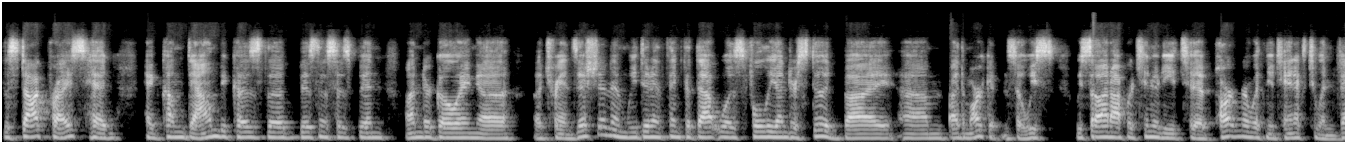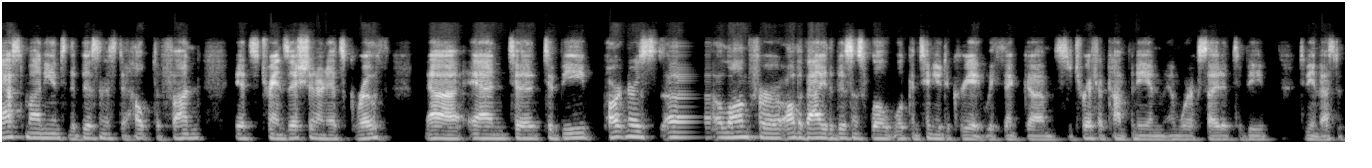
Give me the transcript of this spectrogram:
the stock price had had come down because the business has been undergoing a, a transition, and we didn't think that that was fully understood by um, by the market. And so we we saw an opportunity to partner with Nutanix to invest money into the business to help to fund its transition and its growth. Uh, and to to be partners uh, along for all the value the business will will continue to create. We think um, it's a terrific company, and, and we're excited to be to be invested.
